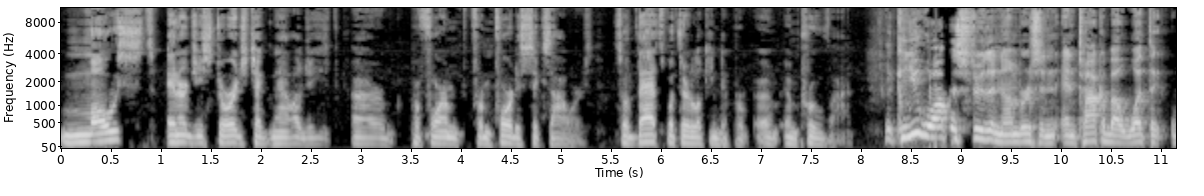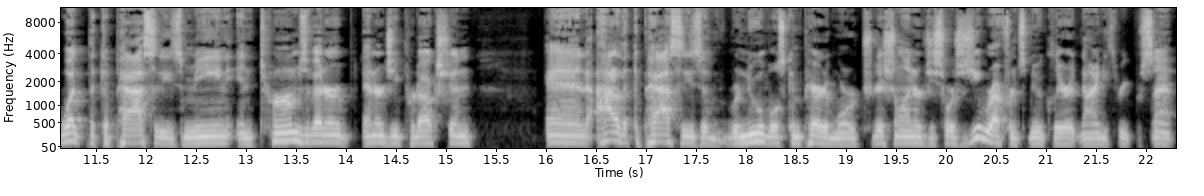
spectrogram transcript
most energy storage technologies are performed from four to six hours. So that's what they're looking to uh, improve on. Can you walk us through the numbers and, and talk about what the what the capacities mean in terms of ener- energy production, and how do the capacities of renewables compare to more traditional energy sources? You referenced nuclear at ninety three percent.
